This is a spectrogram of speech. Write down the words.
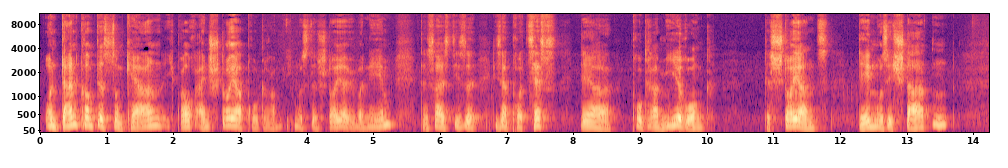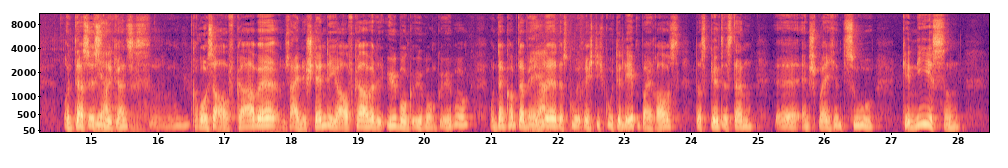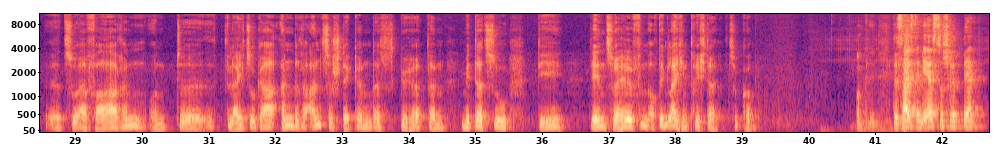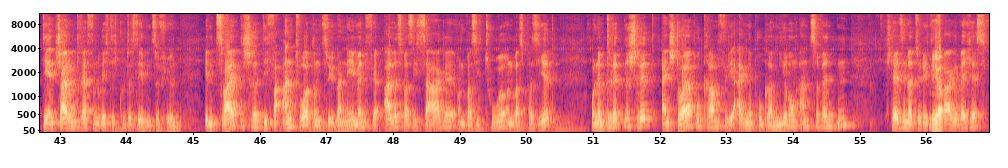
Und dann kommt es zum Kern, ich brauche ein Steuerprogramm. Ich muss das Steuer übernehmen. Das heißt, diese, dieser Prozess der Programmierung, des Steuerns, den muss ich starten. Und das ist ja. eine ganz große Aufgabe, eine ständige Aufgabe, Übung, Übung, Übung. Und dann kommt am Ende ja. das richtig gute Leben bei raus. Das gilt es dann äh, entsprechend zu genießen, äh, zu erfahren und äh, vielleicht sogar andere anzustecken. Das gehört dann mit dazu, die, denen zu helfen, auf den gleichen Trichter zu kommen. Okay. Das heißt, im ersten Schritt, Bert, die Entscheidung treffen, ein richtig gutes Leben zu führen. Im zweiten Schritt die Verantwortung zu übernehmen für alles, was ich sage und was ich tue und was passiert. Und im dritten Schritt ein Steuerprogramm für die eigene Programmierung anzuwenden. Stellt sich natürlich die ja. Frage, welches?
